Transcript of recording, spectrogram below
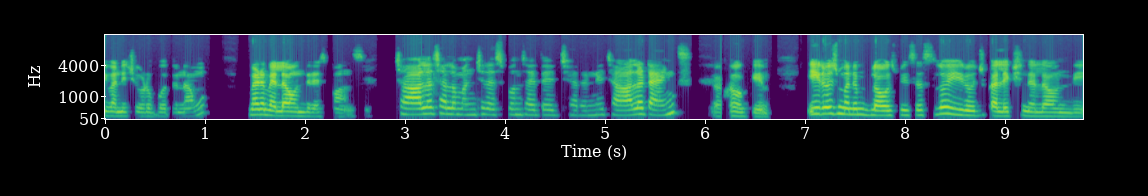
ఇవన్నీ చూడబోతున్నాము. మేడం ఎలా ఉంది రెస్పాన్స్? చాలా చాలా మంచి రెస్పాన్స్ అయితే ఇచ్చారండి. చాలా థ్యాంక్స్ ఓకే. ఈ రోజు మనం బ్లౌజ్ పీసెస్లో ఈ రోజు కలెక్షన్ ఎలా ఉంది?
